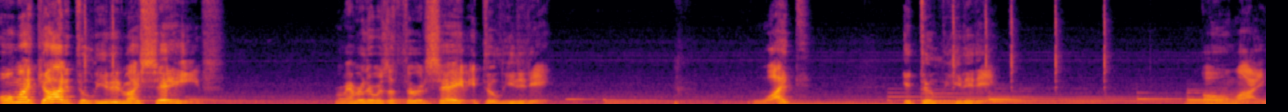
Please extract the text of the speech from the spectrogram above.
oh my god, it deleted my save. Remember there was a third save. It deleted it. What? It deleted it. Oh my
